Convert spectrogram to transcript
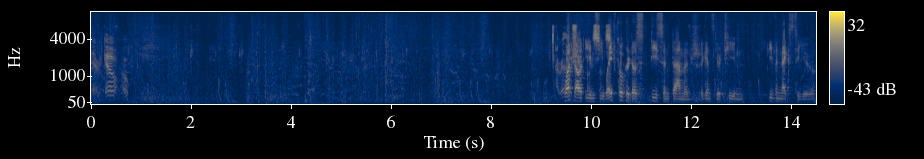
There we go. Oh. Really Watch out, EMC. Wave Cooker does decent damage against your team, even next to you.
